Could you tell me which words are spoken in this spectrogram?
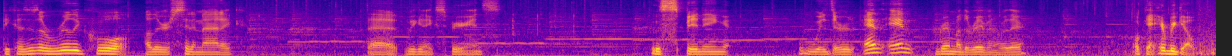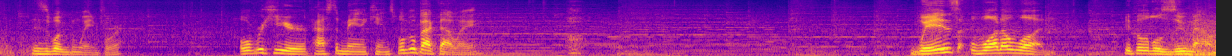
Because there's a really cool other cinematic that we can experience. The spinning wizard. And, and Grandmother Raven over there. Okay, here we go. This is what we've been waiting for over here past the mannequins. We'll go back that way. Wiz 101. Get the little zoom out.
